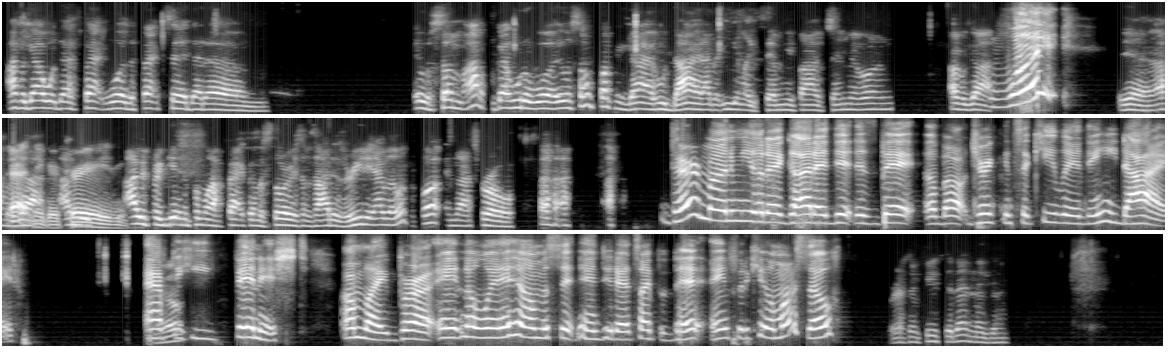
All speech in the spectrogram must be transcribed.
I forgot what that fact was. The fact said that um, it was some. I forgot who it was. It was some fucking guy who died after eating like seventy five cinnamon buns. I forgot. what? Yeah, I That forgot. nigga I be, crazy. I be forgetting to put my fact on the story sometimes. I just read it. I be like, what the fuck? And I scroll. That reminded me of that guy that did this bet about drinking tequila and then he died after Yep. he finished. I'm like, bruh, ain't no way in hell I'm gonna sit there and do that type of bet. Ain't for to kill myself. Rest in peace to that nigga.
